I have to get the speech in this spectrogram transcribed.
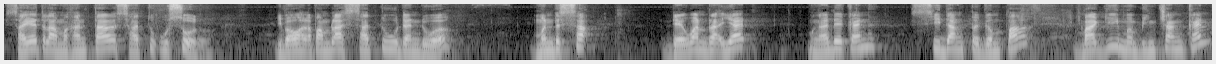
saya telah menghantar satu usul di bawah 18 1 dan 2 mendesak Dewan Rakyat mengadakan sidang tergempar bagi membincangkan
